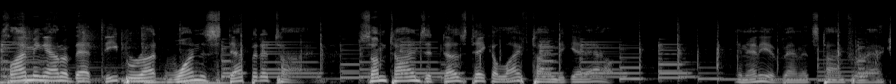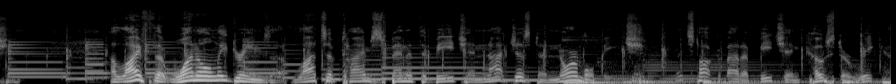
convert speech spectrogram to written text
Climbing out of that deep rut one step at a time. Sometimes it does take a lifetime to get out. In any event, it's time for action. A life that one only dreams of, lots of time spent at the beach and not just a normal beach. Let's talk about a beach in Costa Rica.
